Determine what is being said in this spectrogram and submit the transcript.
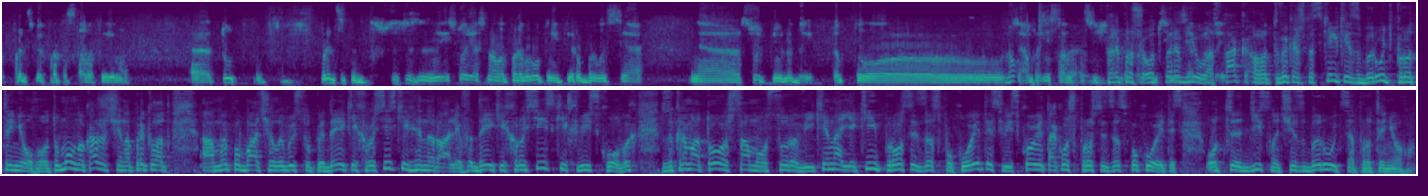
в принципі протиставити йому. Е, Тут, в принципі, історія знала перевороти, які робилися сотню людей. Тобто. Ну, Перепрошую, от переб'ю вас. Так, от ви кажете, скільки зберуть проти нього? От, умовно кажучи, наприклад, ми побачили виступи деяких російських генералів, деяких російських військових, зокрема того ж самого Суровікіна, який просить заспокоїтись. Військові також просять заспокоїтись. От е, дійсно, чи зберуться проти нього?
